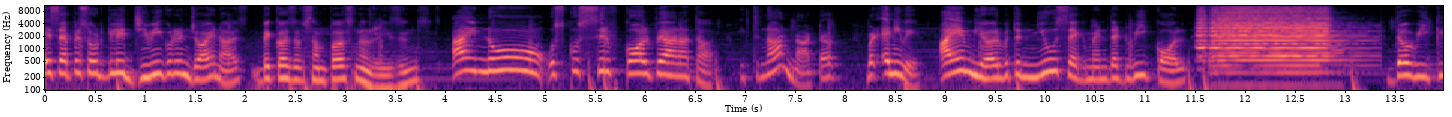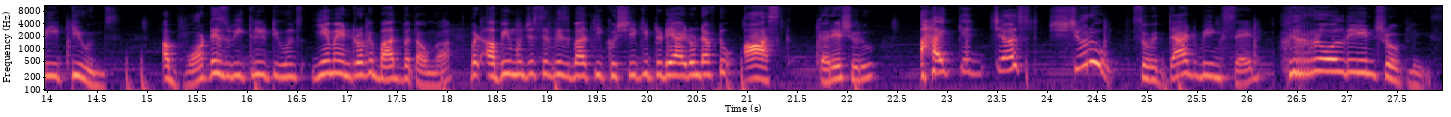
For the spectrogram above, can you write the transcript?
इस episode के लिए Jimmy couldn't join us because of some personal reasons. I know, उसको सिर्फ कॉल पे आना था. इतना नाटक. But anyway, I am here with a new segment that we call the weekly tunes. अब वॉट इज़ वीकली ट्यून्स ये मैं इंट्रो के बाद बताऊँगा बट अभी मुझे सिर्फ़ इस बात की खुशी कि today I don't have to ask करे शुरू आई कैन जस्ट शुरू so with that being said roll the intro please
